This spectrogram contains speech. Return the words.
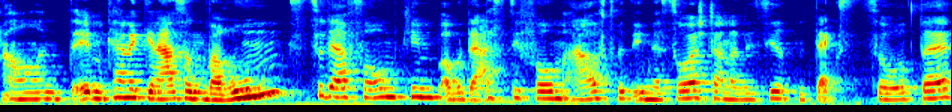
Und eben kann ich genau sagen, warum es zu der Form kommt, aber dass die Form auftritt in einer so standardisierten Textsorte,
